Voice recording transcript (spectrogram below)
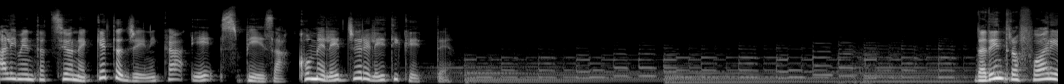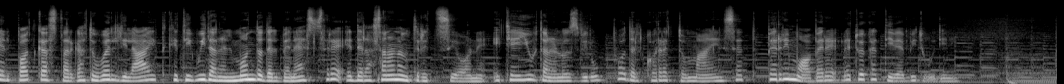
alimentazione chetogenica e spesa, come leggere le etichette. Da dentro a fuori è il podcast targato Well Delight che ti guida nel mondo del benessere e della sana nutrizione e ti aiuta nello sviluppo del corretto mindset per rimuovere le tue cattive abitudini.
